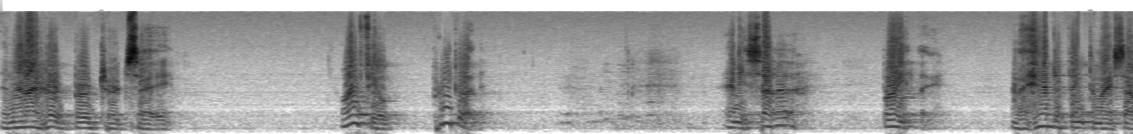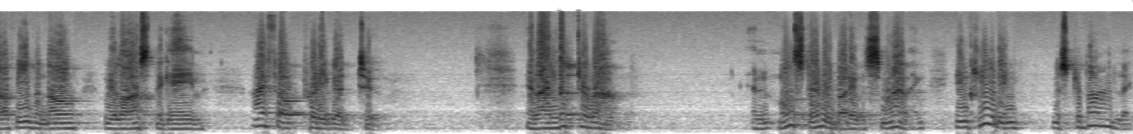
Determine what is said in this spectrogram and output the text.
And then I heard Bird Turd say, I feel pretty good. And he said it brightly. And I had to think to myself, even though we lost the game, I felt pretty good too. And I looked around, and most everybody was smiling, including Mr. Bodley.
